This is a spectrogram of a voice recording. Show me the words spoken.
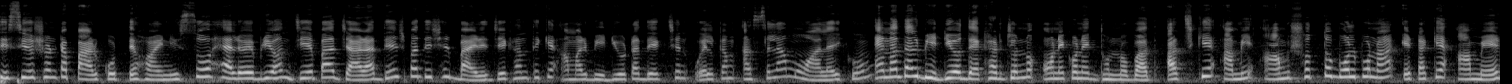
সিচুয়েশনটা পার করতে হয়নি। সো হ্যালো এভরিওয়ান যে বা যারা দেশ বা দেশের বাইরে যেখান থেকে আমার ভিডিওটা দেখছেন ওয়েলকাম আসসালামু আলাইকুম। এনাদার ভিডিও দেখার জন্য অনেক অনেক ধন্যবাদ। আজকে আমি আম সত্য বলব না, এটাকে আমের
